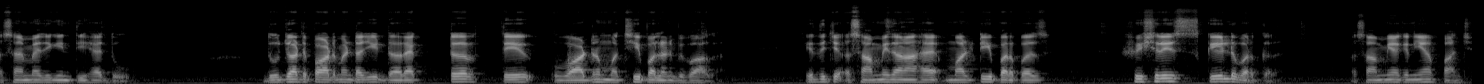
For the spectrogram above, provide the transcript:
ਅਸਾਮੀਆਂ ਦੀ ਗਿਣਤੀ ਹੈ 2 ਦੂਜਾ ਡਿਪਾਰਟਮੈਂਟ ਆ ਜੀ ਡਾਇਰੈਕਟਰ ਤੇ ਵਾਰਡਨ ਮੱਛੀ ਪਾਲਣ ਵਿਭਾਗ। ਇਹਦੇ ਚ ਅਸਾਮੀ ਦਾ ਨਾਮ ਹੈ ਮਲਟੀਪਰਪਸ ਫਿਸ਼ਰੀ ਸਕਿਲਡ ਵਰਕਰ ਅਸਾਮੀਆਂ ਕਿੰਨੀਆਂ? ਪੰਜ।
